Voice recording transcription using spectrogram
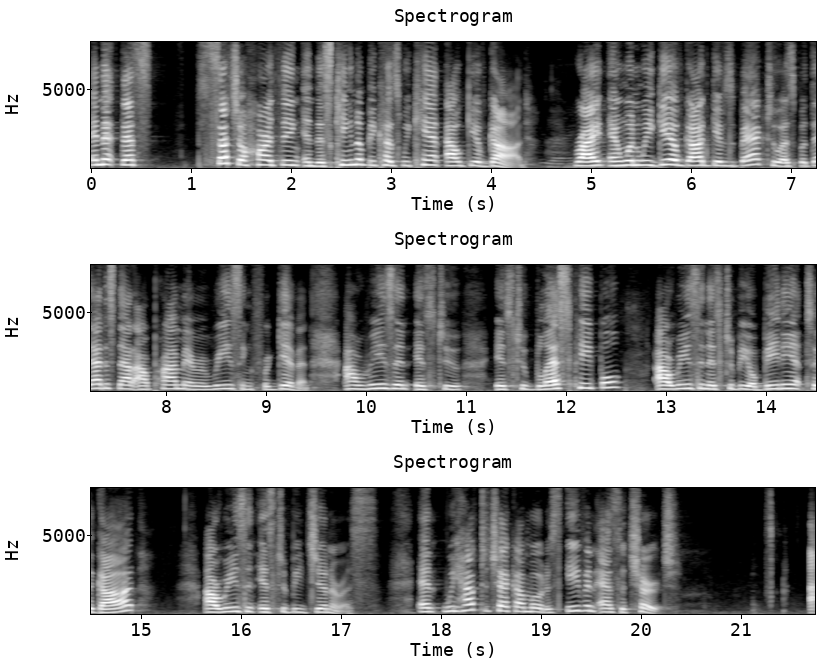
And that, that's such a hard thing in this kingdom because we can't outgive God right? And when we give, God gives back to us, but that is not our primary reason for giving. Our reason is to is to bless people. Our reason is to be obedient to God. Our reason is to be generous. And we have to check our motives even as a church. I,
